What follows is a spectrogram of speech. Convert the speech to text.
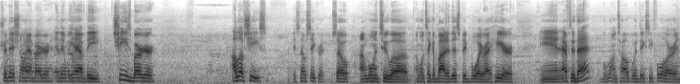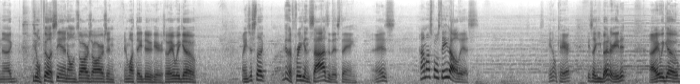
traditional hamburger, and then we have the cheeseburger. I love cheese. It's no secret. So I'm going to uh, I'm going to take a bite of this big boy right here. And after that, we're going to talk with Dixie Fuller, and uh, he's going to fill us in on Zarzour's and, and what they do here. So here we go. I mean, just look, look at the freaking size of this thing. It's, how am I supposed to eat all this? He don't care. He's like, you better eat it. All right, here we go.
